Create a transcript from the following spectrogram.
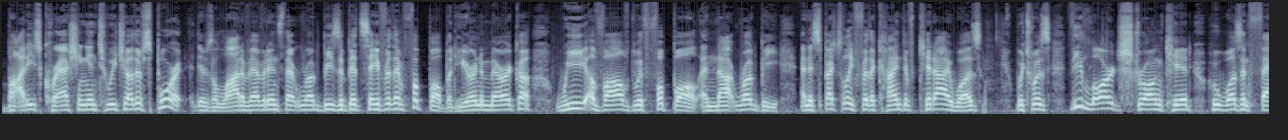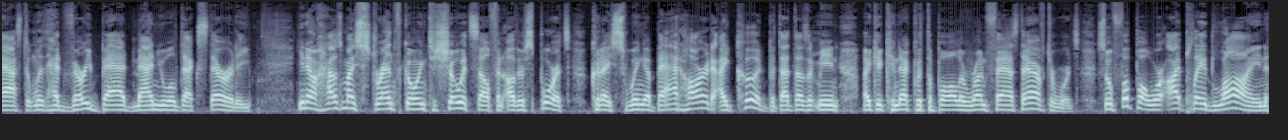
bodies crashing into each other sport. There's a lot of evidence that rugby's a bit safer than football, but here in America, we evolved with football and not rugby. And especially for the kind of kid I was, which was the large, strong kid who wasn't fast and had very bad manual dexterity. You know, how's my strength going to show itself in other sports? Could I swing a bat hard? I could, but that doesn't mean I could connect with the ball and run fast afterwards. So, football, where I played line,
